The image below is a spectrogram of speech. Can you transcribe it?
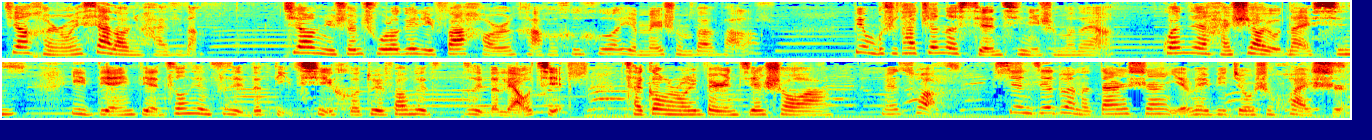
这样很容易吓到女孩子的。这样女神除了给你发好人卡和呵呵，也没什么办法了，并不是她真的嫌弃你什么的呀，关键还是要有耐心，一点一点增进自己的底气和对方对自己的了解，才更容易被人接受啊。没错现阶段的单身也未必就是坏事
